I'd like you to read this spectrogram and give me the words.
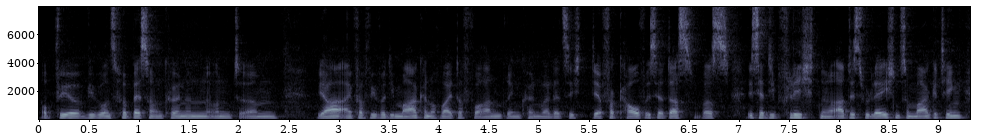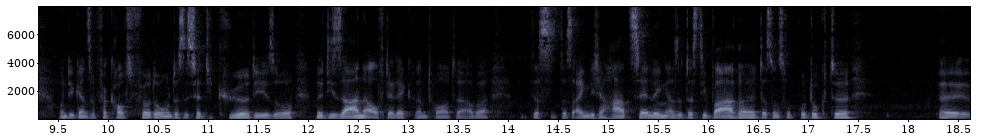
ob wir, wie wir uns verbessern können und ähm, ja, einfach wie wir die Marke noch weiter voranbringen können, weil letztlich der Verkauf ist ja das, was ist ja die Pflicht, ne? Artist Relations und Marketing und die ganze Verkaufsförderung, das ist ja die Kür, die so, ne, die Sahne auf der leckeren Torte, aber das, das eigentliche Hard Selling, also dass die Ware, dass unsere Produkte äh,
